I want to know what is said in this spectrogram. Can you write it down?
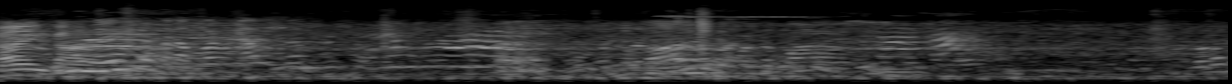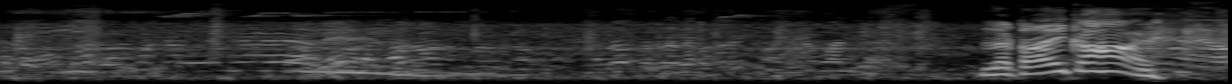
जाएं कहाँ लटाई कहाँ है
